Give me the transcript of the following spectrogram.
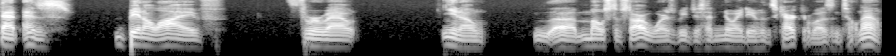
that has been alive throughout, you know, uh, most of Star Wars. We just had no idea who this character was until now.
